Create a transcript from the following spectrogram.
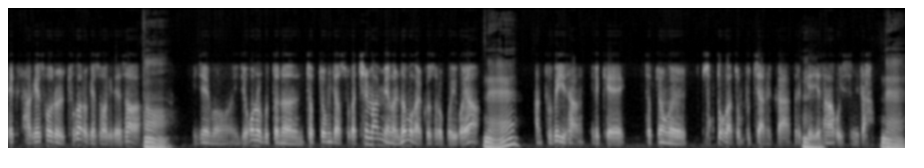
104개소를 추가로 개소하게 돼서 어. 이제 뭐 이제 오늘부터는 접종자 수가 7만 명을 넘어갈 것으로 보이고요. 네. 한 두 배 이상 이렇게 접종을 속도가 좀 붙지 않을까 그렇게 음. 예상하고 있습니다. 네.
